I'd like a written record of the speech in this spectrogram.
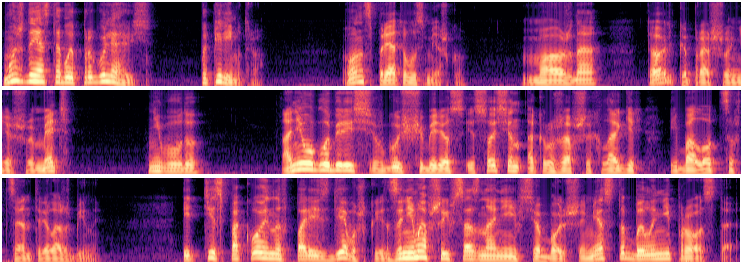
Можно я с тобой прогуляюсь? По периметру?» Он спрятал усмешку. «Можно. Только прошу не шуметь». «Не буду». Они углубились в гущу берез и сосен, окружавших лагерь и болотца в центре ложбины. Идти спокойно в паре с девушкой, занимавшей в сознании все больше места, было непросто.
